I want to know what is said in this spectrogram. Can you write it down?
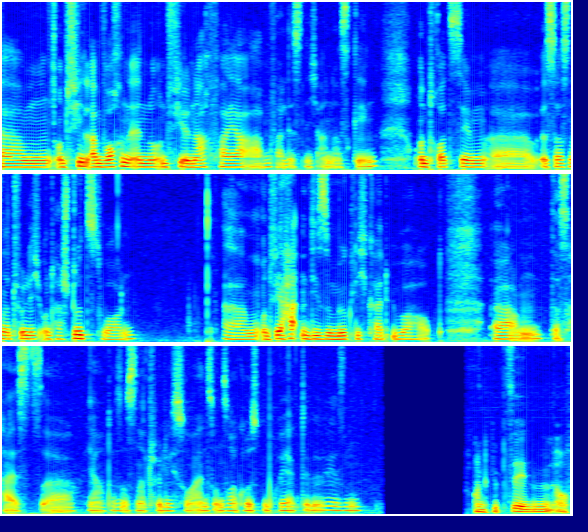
und viel am Wochenende und viel nach Feierabend, weil es nicht anders ging. Und trotzdem äh, ist das natürlich unterstützt worden. Ähm, und wir hatten diese Möglichkeit überhaupt. Ähm, das heißt, äh, ja, das ist natürlich so eins unserer größten Projekte gewesen. Und gibt es den auf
